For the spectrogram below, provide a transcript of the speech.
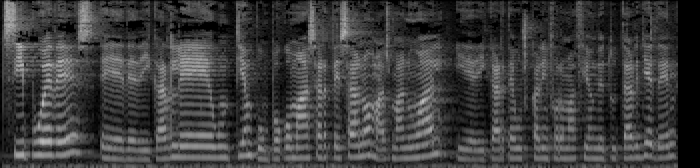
sí puedes eh, dedicarle un tiempo un poco más artesano, más manual y dedicarte a buscar información de tu target en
